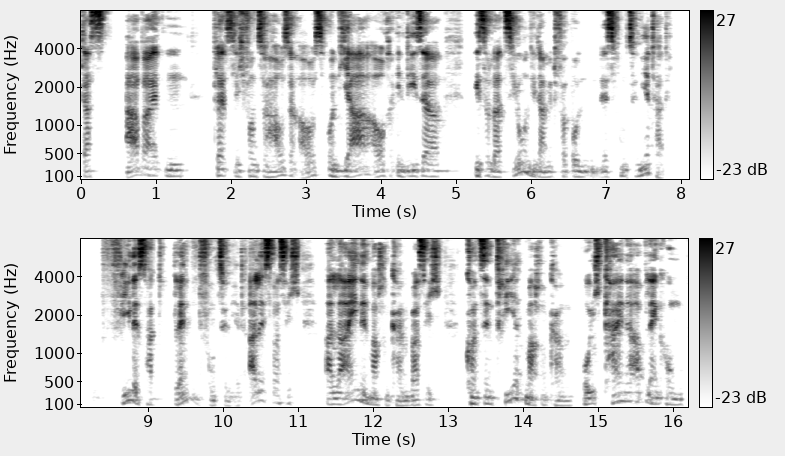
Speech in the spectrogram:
das Arbeiten plötzlich von zu Hause aus und ja auch in dieser Isolation, die damit verbunden ist, funktioniert hat. Vieles hat blendend funktioniert. Alles, was ich alleine machen kann, was ich konzentriert machen kann, wo ich keine Ablenkung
